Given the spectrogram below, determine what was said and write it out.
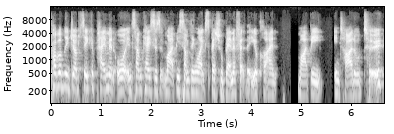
probably job seeker payment, or in some cases, it might be something like special benefit that your client might be entitled to.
